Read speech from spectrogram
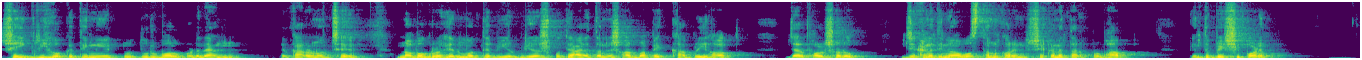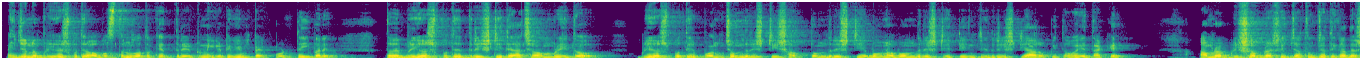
সেই গৃহকে তিনি একটু দুর্বল করে দেন। এর কারণ হচ্ছে, নবগ্রহের মধ্যে বৃহস্পতি আয়তনে সর্বাপেক্ষা বৃহৎ, যার ফলস্বরূপ যেখানে তিনি অবস্থান করেন, সেখানে তার প্রভাব কিন্তু বেশি পড়ে। এই জন্য বৃহস্পতির অবস্থানগত ক্ষেত্রে একটু নেগেটিভ ইম্প্যাক্ট পড়তেই পারে। তবে বৃহস্পতির দৃষ্টিতে আছে অমৃত। বৃহস্পতির পঞ্চম দৃষ্টি, সপ্তম দৃষ্টি এবং নবম দৃষ্টি তিনটি দৃষ্টি আরোপিত হয়ে থাকে। আমরা বৃষভ রাশির জাতক জাতিকাদের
